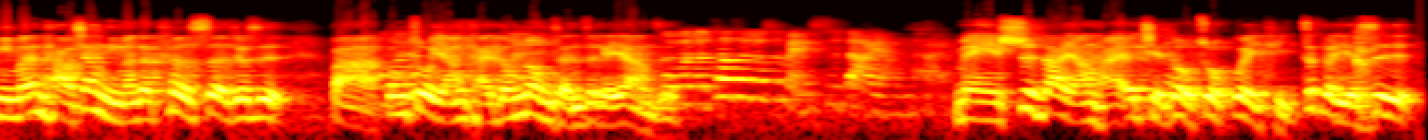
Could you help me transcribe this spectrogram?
你们好像你们的特色就是把工作阳台都弄成这个样子。我们的特色就是美式大阳台。美式大阳台，而且都有做柜体，这个也是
